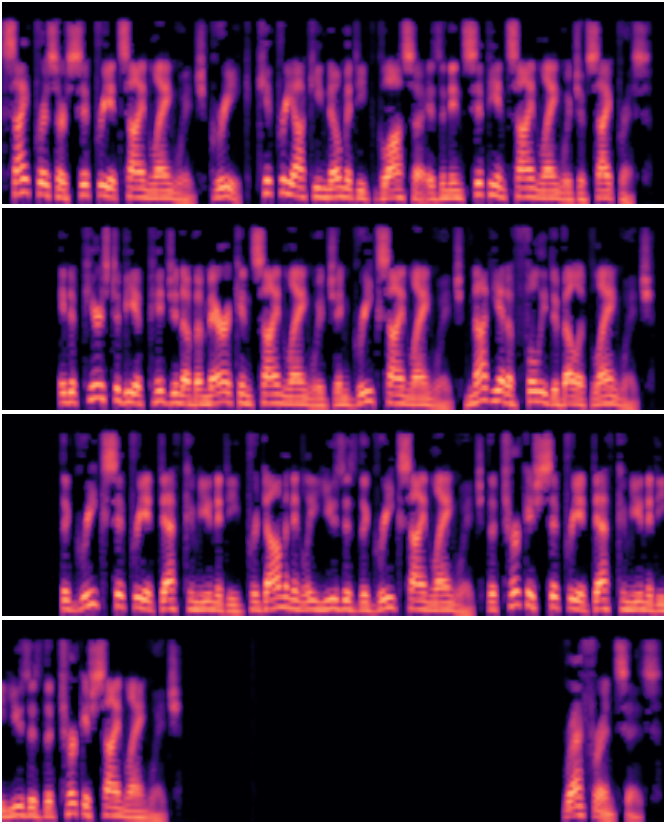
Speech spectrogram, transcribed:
Cyprus or Cypriot Sign Language Greek, Kypriaki Noimatiki Glossa is an incipient sign language of Cyprus. It appears to be a pidgin of American Sign Language and Greek Sign Language, not yet a fully developed language. The Greek Cypriot deaf community predominantly uses the Greek Sign Language, the Turkish Cypriot deaf community uses the Turkish Sign Language. References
